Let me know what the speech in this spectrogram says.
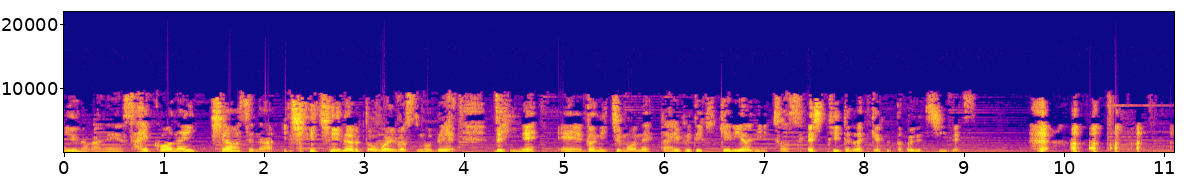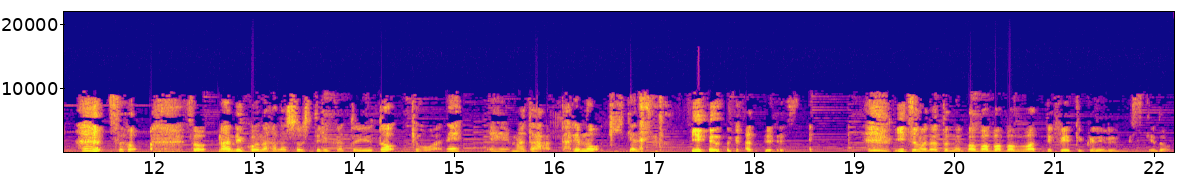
いうのがね、最高な幸せな一日になると思いますので、ぜひね、えー、土日もね、ライブで聞けるように挑戦していただけると嬉しいです。そう、そう。なんでこんな話をしてるかというと、今日はね、えー、まだ誰も聞いてないというのがあってですね。いつもだとね、バババババって増えてくれるんですけど、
